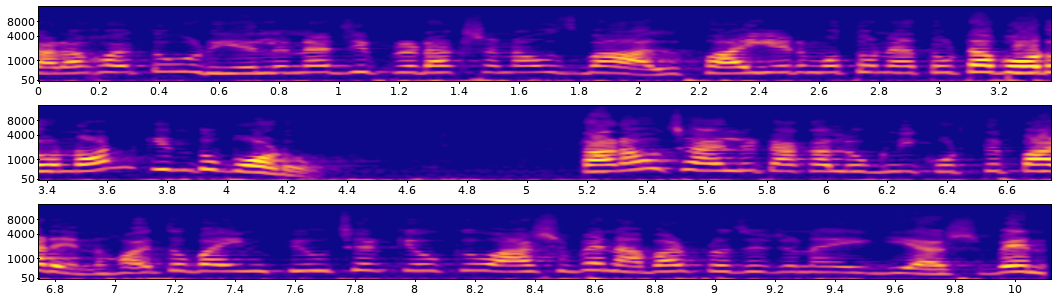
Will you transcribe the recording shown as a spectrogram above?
যারা হয়তো রিয়েল এনার্জি প্রোডাকশন হাউস বা আলফা আইয়ের মতন এতটা বড় নন, কিন্তু বড়। তারাও চাইলে টাকা লগ্নি করতে পারেন হয়তো বা ইন ফিউচার কেউ কেউ আসবেন, আবার প্রযোজনায় এগিয়ে আসবেন।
